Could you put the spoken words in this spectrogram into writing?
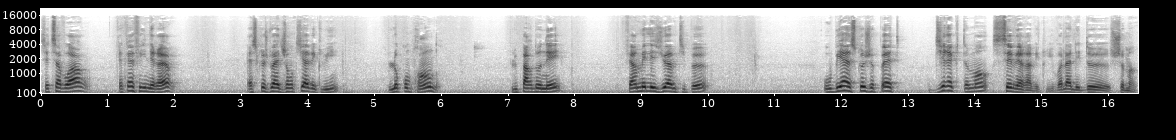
C'est de savoir, quelqu'un fait une erreur, est-ce que je dois être gentil avec lui, le comprendre, lui pardonner, fermer les yeux un petit peu, ou bien est-ce que je peux être directement sévère avec lui? Voilà les deux chemins.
